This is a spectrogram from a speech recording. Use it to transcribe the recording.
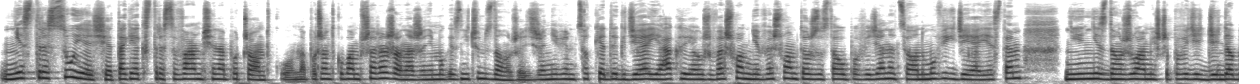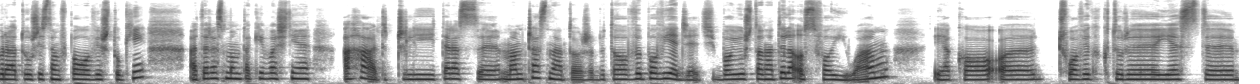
nie stresuję się tak, jak stresowałam się na początku. Na początku byłam przerażona, że nie mogę z niczym zdążyć, że nie wiem co, kiedy, gdzie, jak. Ja już weszłam, nie weszłam, to już zostało powiedziane, co on mówi, gdzie ja jestem. Nie, nie zdążyłam jeszcze powiedzieć dzień dobry, a tu już jestem w połowie sztuki. A teraz mam takie właśnie, aha, czyli teraz y, mam czas na to, żeby to wypowiedzieć, bo już to na tyle oswoiłam, jako e, człowiek, który jest e,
